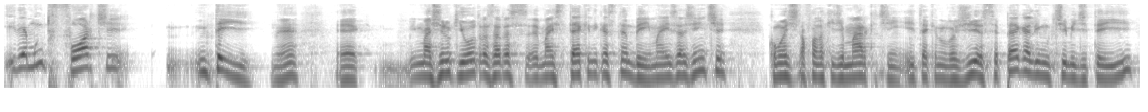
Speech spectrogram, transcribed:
ele é muito forte em TI, né? imagino que outras áreas mais técnicas também, mas a gente como a gente está falando aqui de marketing e tecnologia, você pega ali um time de TI,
